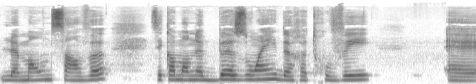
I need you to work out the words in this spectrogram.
le monde s'en va. C'est comme on a besoin de retrouver euh,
